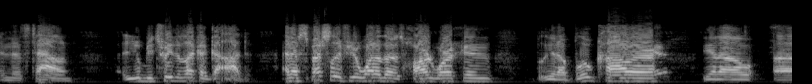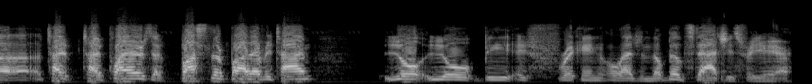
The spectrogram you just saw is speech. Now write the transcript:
in this town? You'll be treated like a god, and especially if you're one of those hardworking, you know, blue collar, you know, uh, type type players that bust their butt every time. You'll you'll be a freaking legend. They'll build statues for you here,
